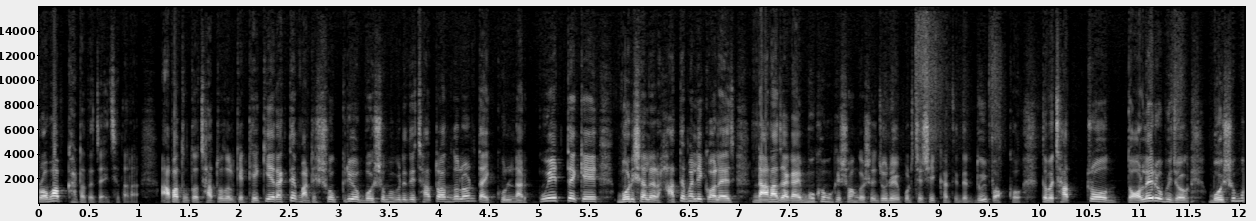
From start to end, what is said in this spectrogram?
প্রভাব খাটাতে চাইছে তারা? আপাতত ছাত্রদলকে ঠেকিয়ে রাখতে মাঠে সক্রিয় বৈষম্য বিরোধী ছাত্র আন্দোলন, তাই খুলনার কুয়েট থেকে বরিশালের হাতেমালি কলেজ নানা জায়গায় মুখোমুখি সংঘর্ষে জড়িয়ে পড়ছে শিক্ষার্থীদের দুই পক্ষ। তবে ছাত্র দলের অভিযোগ, বৈষম্য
